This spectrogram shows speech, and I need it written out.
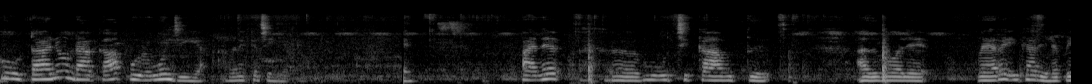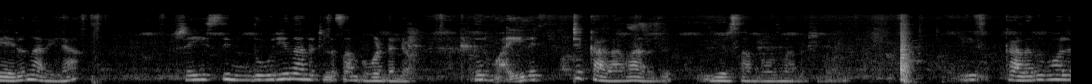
കൂട്ടാനും ഉണ്ടാക്കാം പുഴുങ്ങും ചെയ്യാം. അങ്ങനെയൊക്കെ ചെയ്യാം. പല മൂച്ചിക്കാവത്ത് അതുപോലെ വേറെ എനിക്കറിയില്ല പേരൊന്നും അറിയില്ല. പക്ഷെ ഈ സിന്ദൂരി എന്ന് പറഞ്ഞിട്ടുള്ള സംഭവം ഉണ്ടല്ലോ ഇതൊരു വയലറ്റ് കളറാണിത്. ഈ ഒരു സംഭവം എന്ന് പറഞ്ഞിട്ടുണ്ടെങ്കിൽ ഈ കളറ് പോലെ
